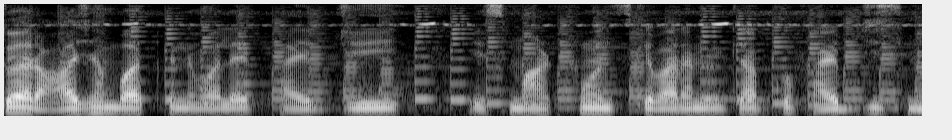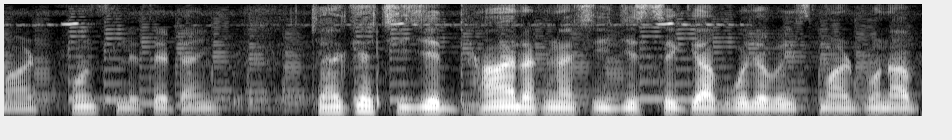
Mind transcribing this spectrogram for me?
तो यार आज हम बात करने वाले फाइव जी स्मार्टफोन्स के बारे में। कि आपको फाइव जी स्मार्टफोन्स लेते टाइम क्या क्या चीज़ें ध्यान रखना चाहिए जिससे कि आपको जब स्मार्टफ़ोन आप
